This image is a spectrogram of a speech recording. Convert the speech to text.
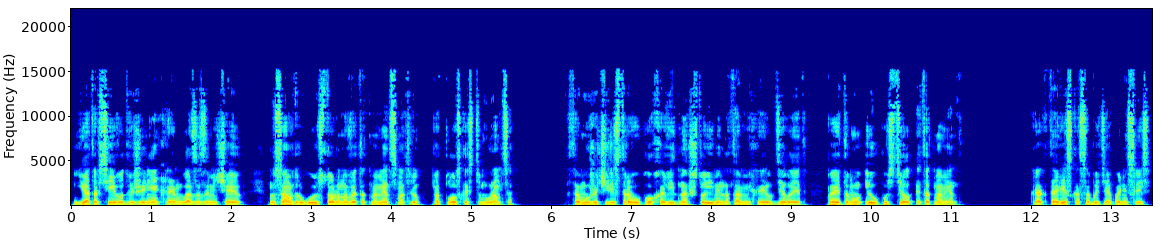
Я-то все его движения краем глаза замечаю, но сам в другую сторону в этот момент смотрю, под плоскостью Муромца. К тому же через траву плохо видно, что именно там Михаил делает, поэтому и упустил этот момент. Как-то резко события понеслись,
